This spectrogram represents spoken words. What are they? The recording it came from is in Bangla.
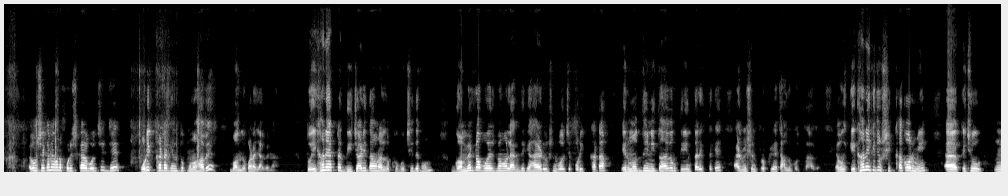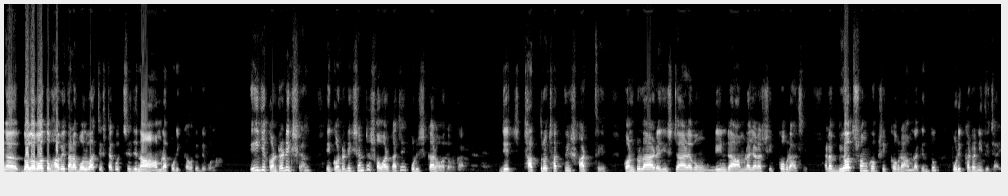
এবং সেখানে আমরা পরিষ্কার বলছি যে পরীক্ষাটা কিন্তু কোনোভাবে বন্ধ করা যাবে না। তো এখানে একটা দ্বিচারিতা আমরা লক্ষ্য করছি। দেখুন গভর্নমেন্ট অফ ওয়েস্ট বেঙ্গল একদিকে হায়ার এডুকেশন বলছে পরীক্ষাটা, এর মধ্যেই নিতে হবে এবং তিন তারিখ থেকে অ্যাডমিশন প্রক্রিয়া চালু করতে হবে। এবং এখানে কিছু শিক্ষাকর্মী কিছু দলগতভাবে তারা বলবার চেষ্টা করছে যে না, আমরা পরীক্ষা হতে দেব না। এই যে কন্ট্রাডিকশন এই কন্ট্রাডিকশনটা সবার কাছে পরিষ্কার হওয়া দরকার। যে ছাত্রছাত্রীর স্বার্থে কন্ট্রোলার, রেজিস্ট্রার এবং ডিনরা আমরা যারা শিক্ষকরা আছি, একটা বৃহৎ সংখ্যক শিক্ষকরা আমরা কিন্তু পরীক্ষাটা নিতে চাই।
